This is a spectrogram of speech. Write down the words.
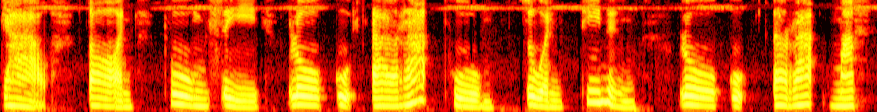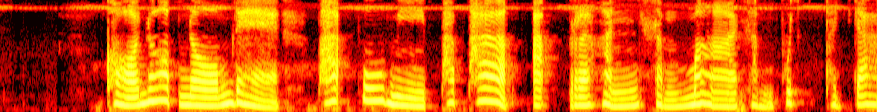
เจ้า ตอนภูมิสี่โลกุตระภูมิ ส่วนที่หนึ่งโลกุตระมักขอนอบน้อมแด่พระ ผู้มีพระภาคอรหันสัมมาสัมพุทธเจ้า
